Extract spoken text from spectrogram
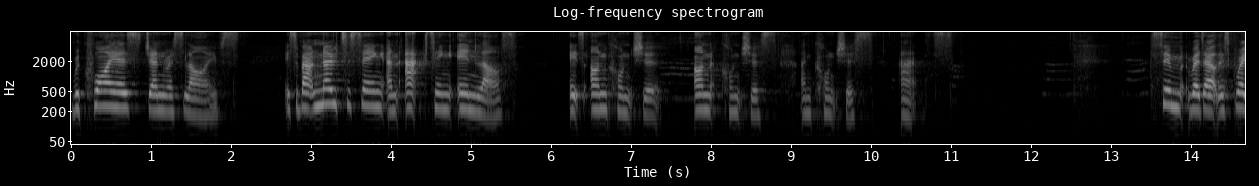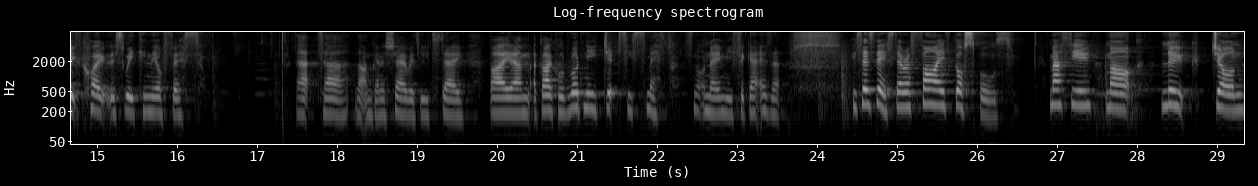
requires generous lives. It's about noticing and acting in love. It's unconscious, unconscious and conscious acts. Sim read out this great quote this week in the office. that, uh, that I'm going to share with you today by um, a guy called Rodney Gypsy Smith. It's not a name you forget, is it? He says this there are five Gospels Matthew, Mark, Luke, John,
